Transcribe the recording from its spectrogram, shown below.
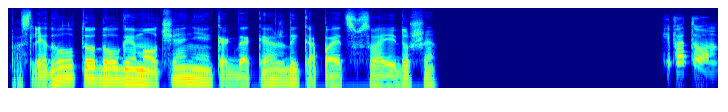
Последовало то долгое молчание, когда каждый копается в своей душе. И потом,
